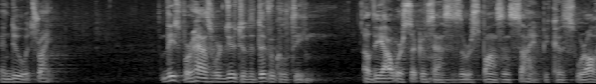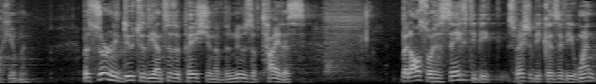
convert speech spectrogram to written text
and do what's right. These perhaps were due to the difficulty of the outward circumstances, the response inside, because we're all human. But certainly due to the anticipation of the news of Titus, but also his safety, especially because if he went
